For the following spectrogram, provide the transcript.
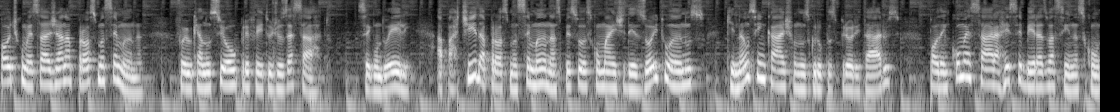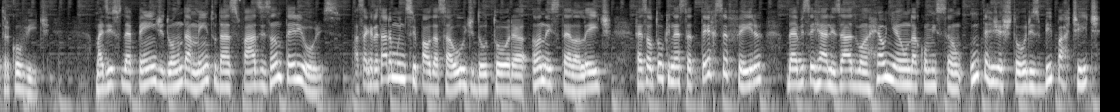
pode começar já na próxima semana, foi o que anunciou o prefeito José Sarto. Segundo ele, a partir da próxima semana, as pessoas com mais de 18 anos que não se encaixam nos grupos prioritários podem começar a receber as vacinas contra a Covid. Mas isso depende do andamento das fases anteriores. A secretária municipal da Saúde, doutora Ana Estela Leite, ressaltou que nesta terça-feira deve ser realizada uma reunião da Comissão Intergestores Bipartite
